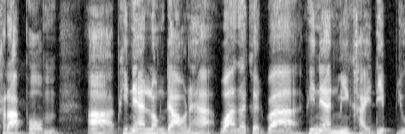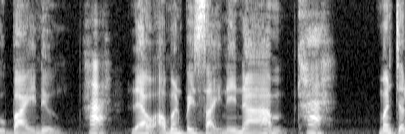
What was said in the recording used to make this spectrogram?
ครับผมอ่าพี่แนนลองเดานะฮะว่าถ้าเกิดว่าพี่แนนมีไข่ดิบอยู่ใบหนึ่งค่ะ แล้วเอามันไปใส่ในน้ำค่ะ มันจะ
